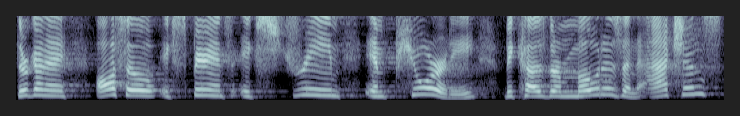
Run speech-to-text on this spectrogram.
They're going to also experience extreme impurity because their motives and actions,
